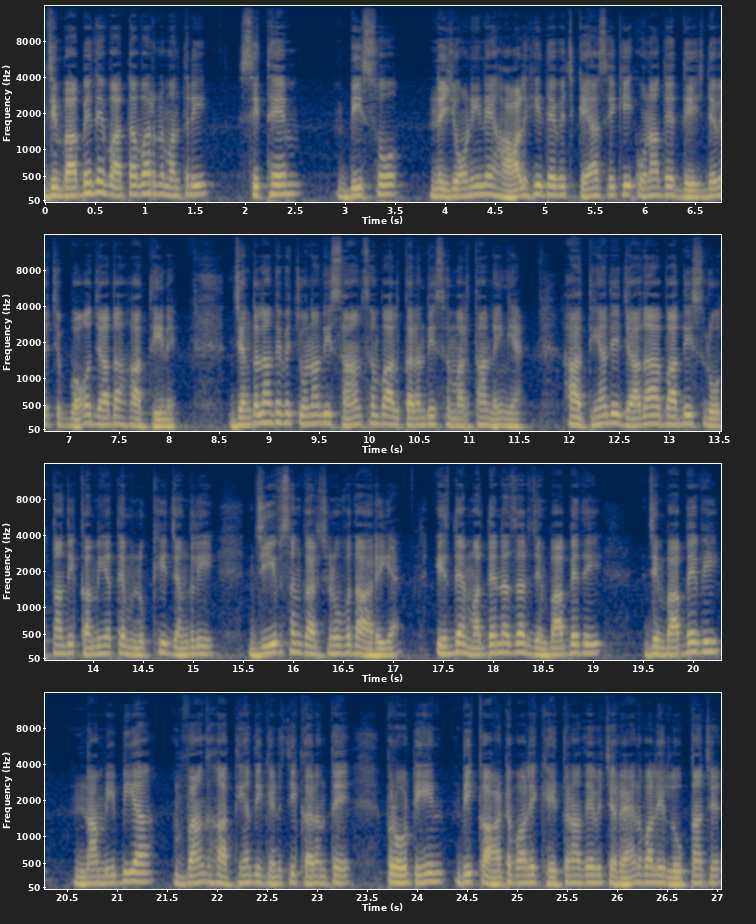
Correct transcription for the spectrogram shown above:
ਜ਼ਿੰਬਾਬਵੇ ਦੇ ਵਾਤਾਵਰਣ ਮੰਤਰੀ ਸਿਥੇਮ ਬੀਸੋ ਨਯੋਨੀ ਨੇ ਹਾਲ ਹੀ ਦੇ ਵਿੱਚ ਕਿਹਾ ਸੀ ਕਿ ਉਹਨਾਂ ਦੇ ਦੇਸ਼ ਦੇ ਵਿੱਚ ਬਹੁਤ ਜ਼ਿਆਦਾ ਹਾਥੀ ਨੇ। ਜੰਗਲਾਂ ਦੇ ਵਿੱਚ ਉਹਨਾਂ ਦੀ ਸਾਂਭ ਸੰਭਾਲ ਕਰਨ ਦੀ ਸਮਰੱਥਾ ਨਹੀਂ ਹੈ। ਹਾਥੀਆਂ ਦੀ ਜ਼ਿਆਦਾ ਆਬਾਦੀ ਸਰੋਤਾਂ ਦੀ ਕਮੀ ਅਤੇ ਮਨੁੱਖੀ ਜੰਗਲੀ ਜੀਵ ਸੰਘਰਸ਼ ਨੂੰ ਵਧਾ ਰਹੀ ਹੈ। ਇਸ ਦੇ ਮੱਦੇਨਜ਼ਰ ਜ਼ਿੰਬਾਬਵੇ ਦੀ ਜ਼ਿੰਬਾਬਵੇ ਵੀ ਨਾਮੀਬੀਆ ਵਾਂਗ ਹਾਥੀਆਂ ਦੀ ਗਿਣਤੀ ਕਰਨ ਤੇ ਪ੍ਰੋਟੀਨ ਦੀ ਘਾਟ ਵਾਲੇ ਖੇਤਰਾਂ ਦੇ ਵਿੱਚ ਰਹਿਣ ਵਾਲੇ ਲੋਕਾਂ 'ਚ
